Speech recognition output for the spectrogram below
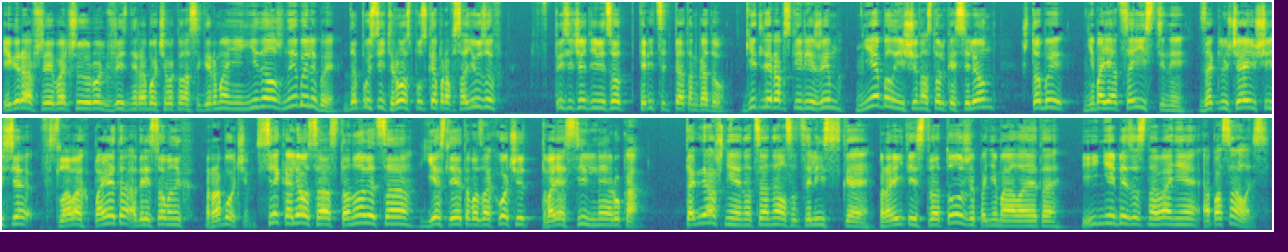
игравшие большую роль в жизни рабочего класса Германии, не должны были бы допустить распуска профсоюзов в в 1935 году. Гитлеровский режим не был еще настолько силен, чтобы не бояться истины, заключающейся в словах поэта, адресованных рабочим. «Все колеса остановятся, если этого захочет твоя сильная рука». Тогдашнее национал-социалистское правительство тоже понимало это и не без основания опасалось.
